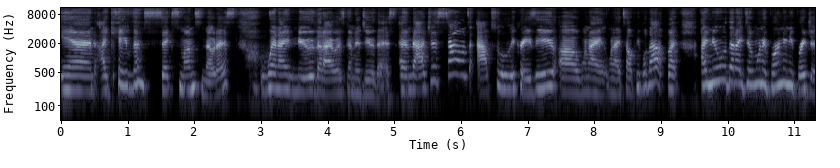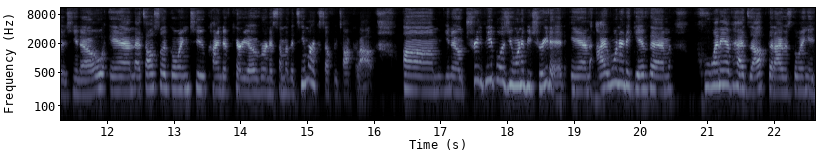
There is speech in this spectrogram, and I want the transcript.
and I gave them six months notice when I knew that I was going to do this. And that just sounds absolutely crazy uh, when I when I tell people that, but I knew that I didn't want to burn any bridges, you know, and that's also going to kind of carry over into some of the teamwork stuff we talk about. Um, you know, treat people as you want to be treated, and I wanted to give them plenty of heads up that I was going a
